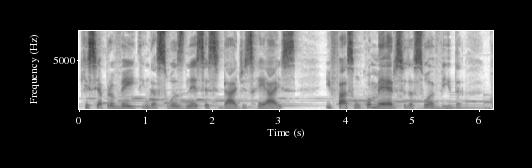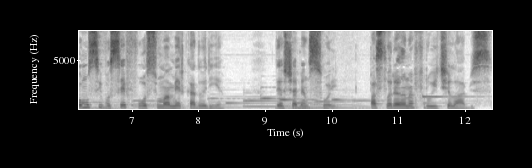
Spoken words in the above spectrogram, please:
que se aproveitem das suas necessidades reais e façam comércio da sua vida como se você fosse uma mercadoria. Deus te abençoe. Pastora Ana Fruit Labs.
